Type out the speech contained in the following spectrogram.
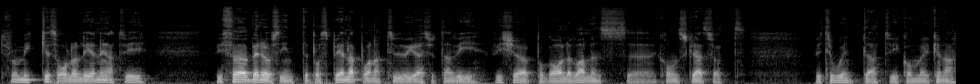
från Mickes håll och ledning att vi vi förbereder oss inte på att spela på naturgräs utan vi, vi kör på Galevallens eh, konstgräs för att vi tror inte att vi kommer kunna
